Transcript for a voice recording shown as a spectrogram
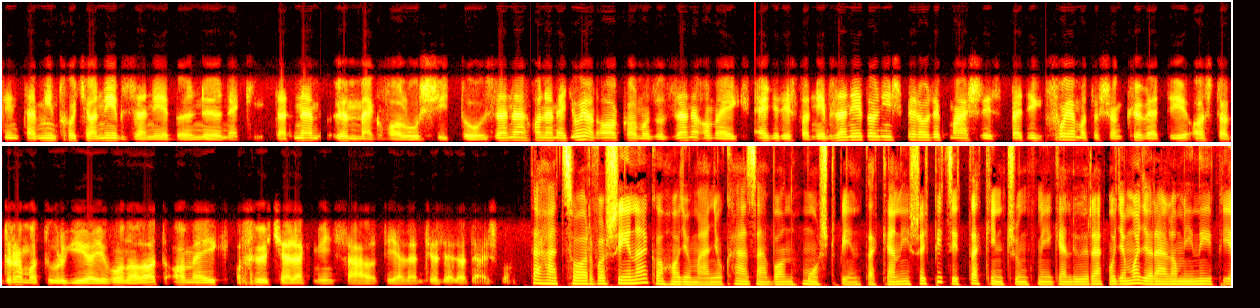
szinte minthogyha a népzenéből nő neki. Tehát nem önmegvalósító zene, hanem egy olyan alkalmazott zene, amelyik egyrészt a népzenéből inspirálódik, másrészt pedig folyamatosan követi azt a dramaturgiai vonalat, amelyik a fő cselekmény szállat jelenti az előadásban. Tehát szarvasének a Hagyományok Házában most pénteken, és egy picit tekintsünk még előre, hogy a Magyar Állami Népi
